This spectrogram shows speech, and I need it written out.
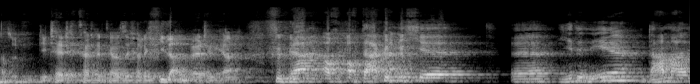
also die Tätigkeit hätten ja sicherlich viele Anwälte gerne. Ja, auch, auch da kann ich äh, äh, jede Nähe, damals,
